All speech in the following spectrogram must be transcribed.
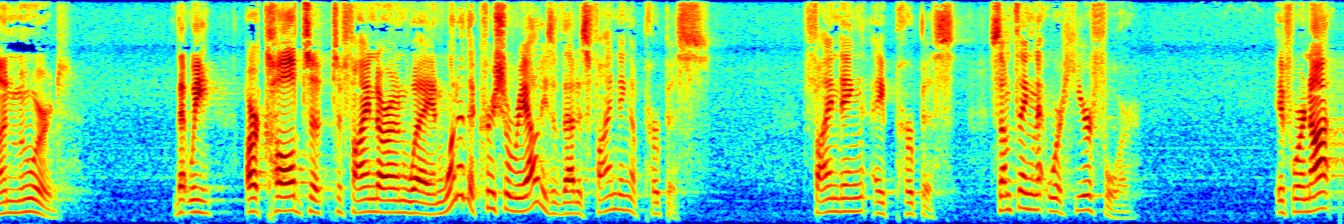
Unmoored, that we are called to, to find our own way. And one of the crucial realities of that is finding a purpose. Finding a purpose, something that we're here for. If we're not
